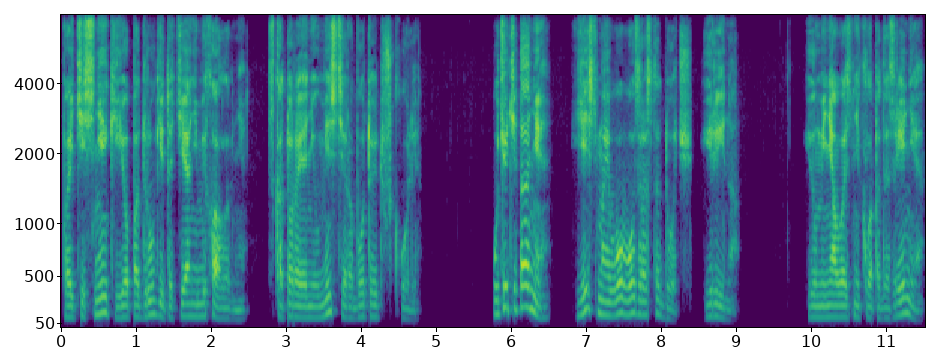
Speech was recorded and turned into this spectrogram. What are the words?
пойти с ней к ее подруге Татьяне Михайловне, с которой они вместе работают в школе. У тети Тани есть моего возраста дочь, Ирина. И у меня возникло подозрение,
